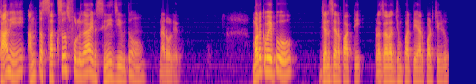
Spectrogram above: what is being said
కానీ అంత సక్సెస్ఫుల్గా ఆయన సినీ జీవితం నడవలేదు. మరొక వైపు జనసేన పార్టీ ప్రజారాజ్యం పార్టీ ఏర్పాటు చేయడం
